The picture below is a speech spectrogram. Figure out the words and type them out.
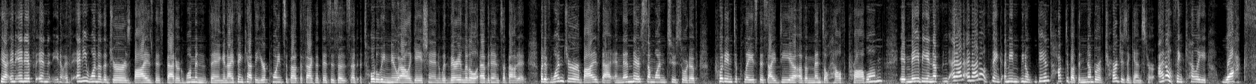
Yeah, and, and if and you know if any one of the jurors buys this battered woman thing, and I think Cathy, your points about the fact that this is a, a, a, totally new allegation with very little evidence about it, but if one juror buys that, and then there's someone to sort of put into place this idea of a mental health problem, it may be enough. And I, and I don't think, I mean, you know, Dan talked about the number of charges against her. I don't think Kelly walks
